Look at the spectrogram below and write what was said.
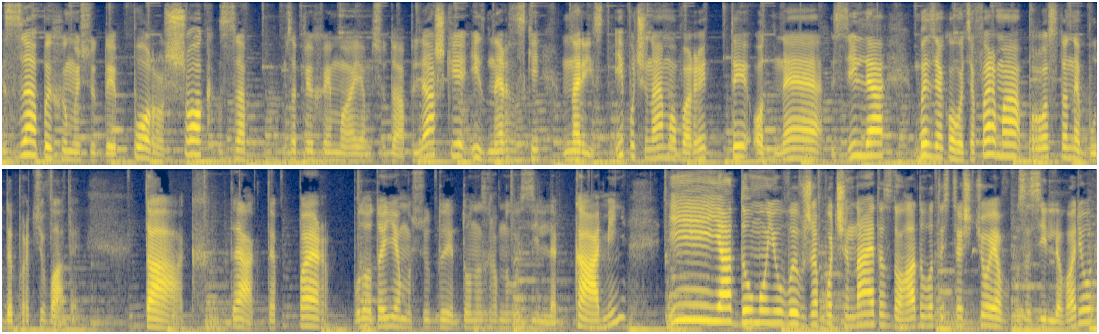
запихуємо сюди порошок, запихаємо сюди пляшки і нерзкий наріст. І починаємо варити одне зілля, без якого ця ферма просто не буде працювати. Так, так, тепер додаємо сюди до незграбного зілля камінь. І я думаю, ви вже починаєте здогадуватися, що я за зілля варю,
